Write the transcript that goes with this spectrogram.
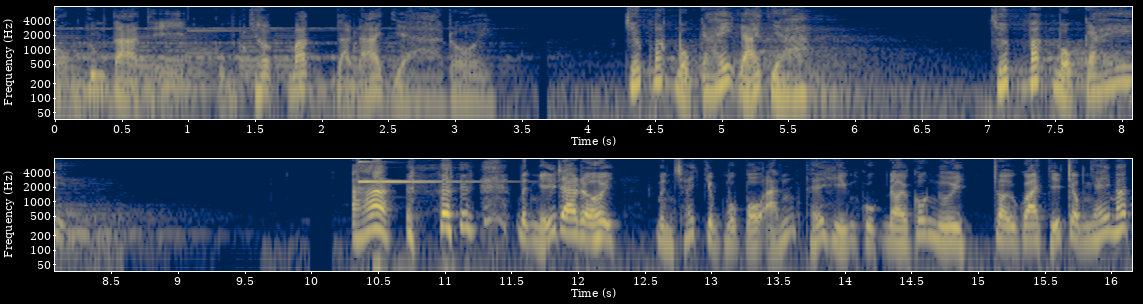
Còn chúng ta thì cũng chớp mắt là đã già rồi. Chớp mắt một cái đã già. Chớp mắt một cái. À Mình nghĩ ra rồi. Mình sẽ chụp một bộ ảnh thể hiện cuộc đời con người Trôi qua chỉ trong nháy mắt.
